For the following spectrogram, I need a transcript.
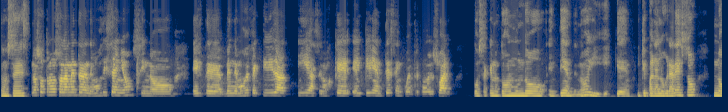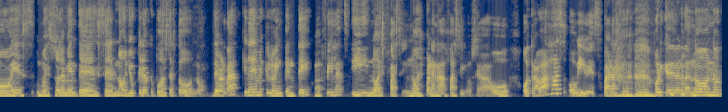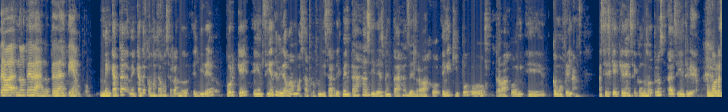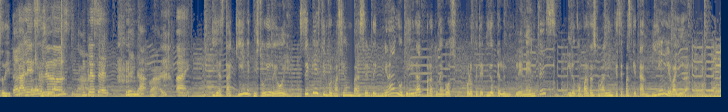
Entonces nosotros no solamente vendemos diseño, sino este, vendemos efectividad y hacemos que el cliente se encuentre con el usuario cosa que no todo el mundo entiende, ¿no? Y, que, y que para lograr eso no es, no es solamente ser, no, yo creo que puedo hacer todo, no. De verdad, créeme que lo intenté como freelance y no es fácil, no es para nada fácil, o sea, o, o trabajas o vives para, porque de verdad no, no, te va, no te da, no te da el tiempo me encanta, me encanta cómo estamos cerrando el video, porque en el siguiente video vamos a profundizar de ventajas y desventajas del trabajo en equipo o trabajo eh, como freelance. Así es que quédense con nosotros al siguiente video. Un abrazo digital. Vale, saludos. Un placer. Venga, bye. Bye. Y hasta aquí el episodio de hoy. Sé que esta información va a ser de gran utilidad para tu negocio, por lo que te pido que lo implementes y lo compartas con alguien que sepas que también le va a ayudar.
